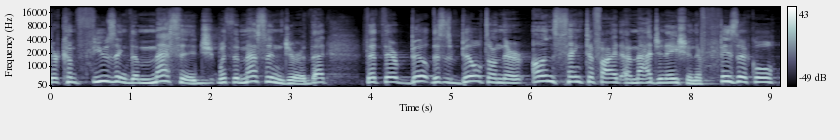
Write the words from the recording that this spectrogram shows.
they're confusing the message with the messenger. That that they're built, this is built on their unsanctified imagination, their physical,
